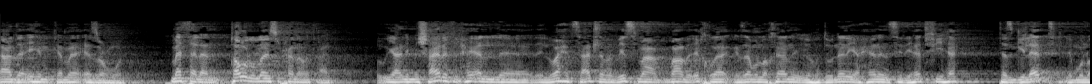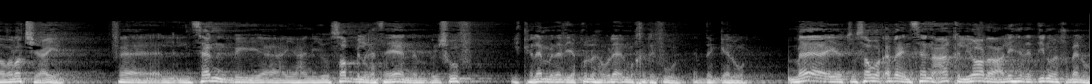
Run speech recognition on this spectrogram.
أعدائهم كما يزعمون. مثلا قول الله سبحانه وتعالى يعني مش عارف الحقيقة الواحد ساعات لما بيسمع بعض الإخوة جزاهم الله خيرا يهدونني أحيانا سيديهات فيها تسجيلات لمناظرات شيعية. فالإنسان بي يعني يصاب بالغثيان لما بيشوف الكلام الذي يقوله هؤلاء المخرفون الدجالون. ما يتصور أبدا إنسان عاقل يعرض عليه هذا الدين ويقبله؟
